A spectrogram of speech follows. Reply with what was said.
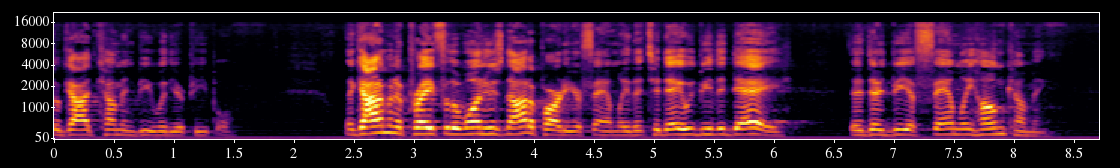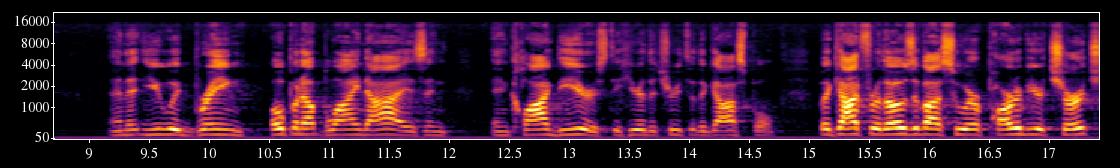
So, God, come and be with your people. Now, God, I'm going to pray for the one who's not a part of your family, that today would be the day that there'd be a family homecoming and that you would bring, open up blind eyes and, and clogged ears to hear the truth of the gospel. But God, for those of us who are part of your church,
